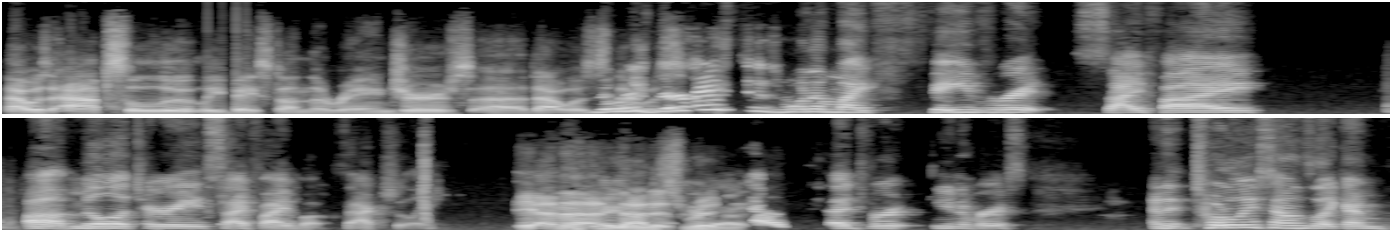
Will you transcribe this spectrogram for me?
that was absolutely based on the Rangers. Uh, that was The that was Reservist is one of my favorite sci-fi, uh, military sci-fi books, actually. yeah, and I that, paid that to is see written. that. Universe, and it totally sounds like I'm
